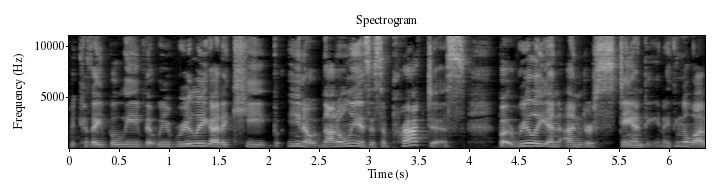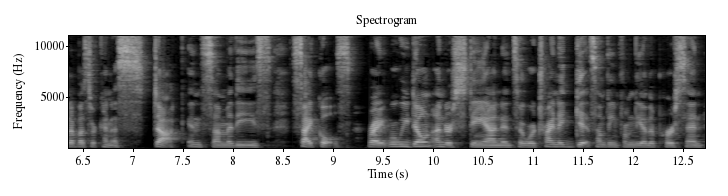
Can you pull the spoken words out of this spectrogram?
because I believe that we really got to keep, you know, not only is this a practice, but really an understanding. I think a lot of us are kind of stuck in some of these cycles, right? Where we don't understand. And so we're trying to get something from the other person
